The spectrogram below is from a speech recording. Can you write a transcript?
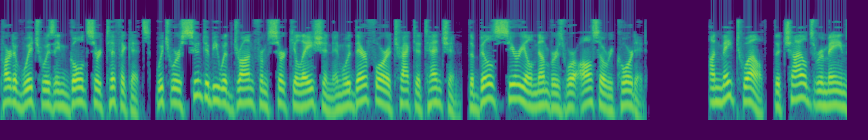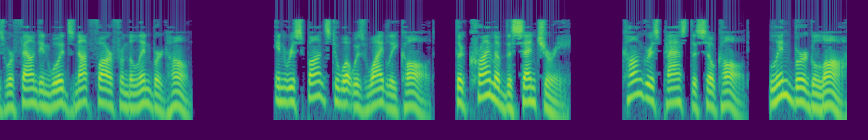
part of which was in gold certificates, which were soon to be withdrawn from circulation and would therefore attract attention. The bill's serial numbers were also recorded. On May 12, the child's remains were found in woods not far from the Lindbergh home. In response to what was widely called the crime of the century, Congress passed the so-called Lindbergh Law,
